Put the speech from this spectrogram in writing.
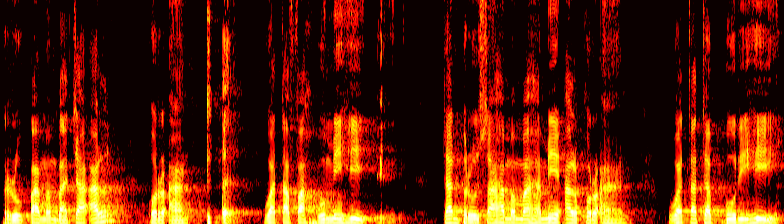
Berupa membaca Al-Qur'an. Wa tafahumihi. Dan berusaha memahami Al-Qur'an. Wa tadabburihi.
